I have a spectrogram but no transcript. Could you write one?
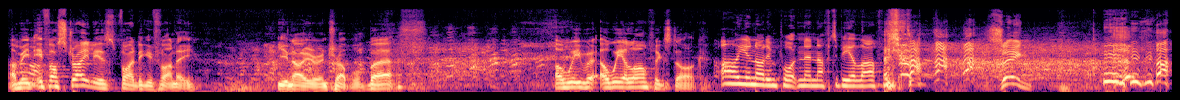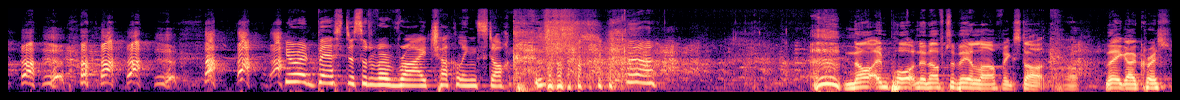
I mean, if Australia's finding you funny, you know you're in trouble. But are we are we a laughing stock? oh, you're not important enough to be a laughing stock. Zing! You're at best a sort of a wry chuckling stock. Not important enough to be a laughing stock. There you go, Chris.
